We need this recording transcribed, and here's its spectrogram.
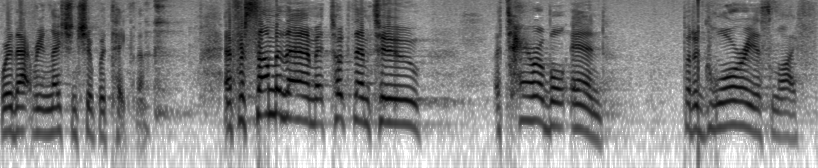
where that relationship would take them. And for some of them, it took them to a terrible end, but a glorious life.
